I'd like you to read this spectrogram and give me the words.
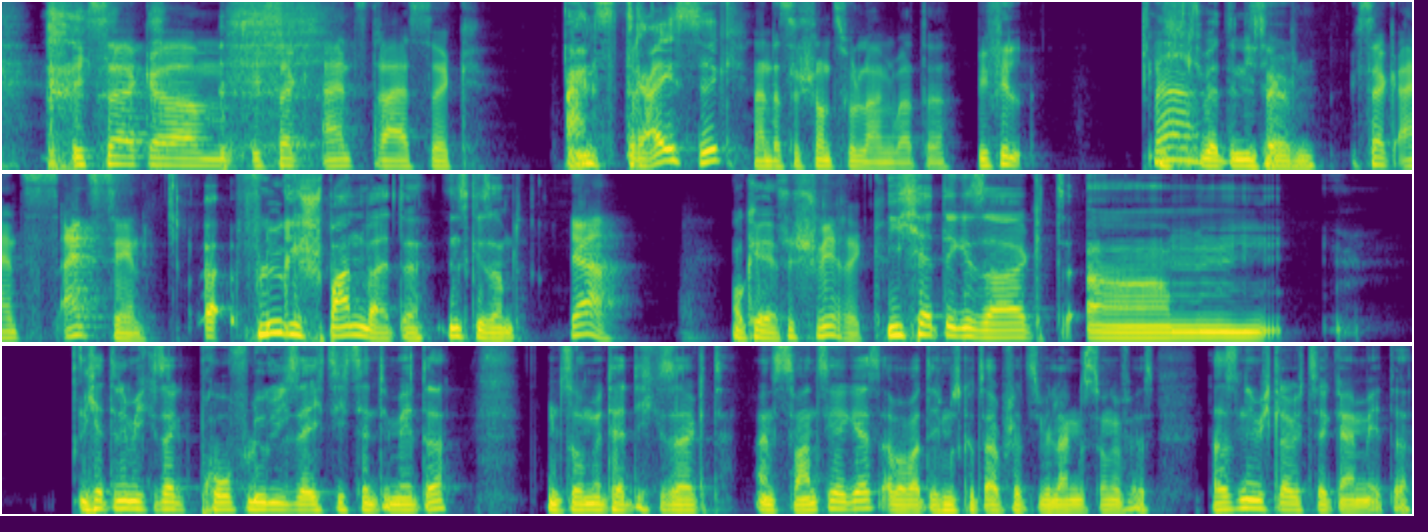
ich sag, ähm, ich sag 1,30. 1,30? Nein, das ist schon zu lang, warte. Wie viel? Ich werde dir nicht ich sag, helfen. Ich sag 1 1,10. Äh, Flügelspannweite insgesamt. Ja, Okay. das ist schwierig. Ich hätte gesagt, ähm, ich hätte nämlich gesagt pro Flügel 60 Zentimeter. Und somit hätte ich gesagt 1,20 I guess. Aber warte, ich muss kurz abschätzen, wie lang das ungefähr ist. Das ist nämlich, glaube ich, circa ein Meter.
